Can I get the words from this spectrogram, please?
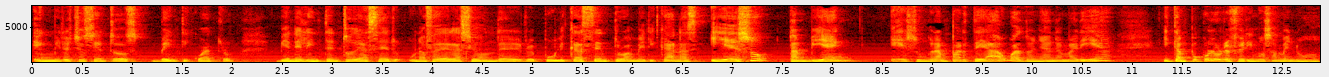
en 1824, viene el intento de hacer una federación de repúblicas centroamericanas y eso también es un gran parteaguas, doña Ana María, y tampoco lo referimos a menudo.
